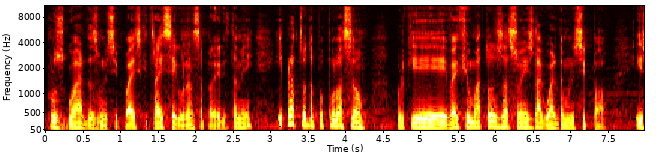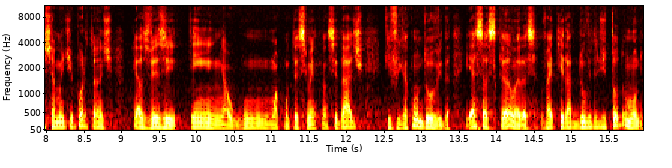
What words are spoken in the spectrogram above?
para os guardas municipais, que traz segurança para eles também, e para toda a população, porque vai filmar todas as ações da Guarda Municipal. Isso é muito importante, porque às vezes tem algum acontecimento na cidade que fica com dúvida. E essas câmeras vai tirar dúvida de todo mundo,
